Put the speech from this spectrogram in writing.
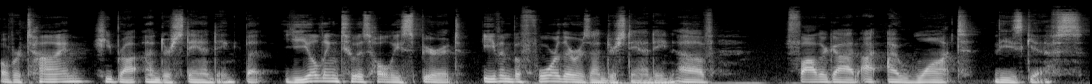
Over time, he brought understanding, but yielding to his Holy Spirit even before there was understanding of, Father God, I, I want these gifts.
